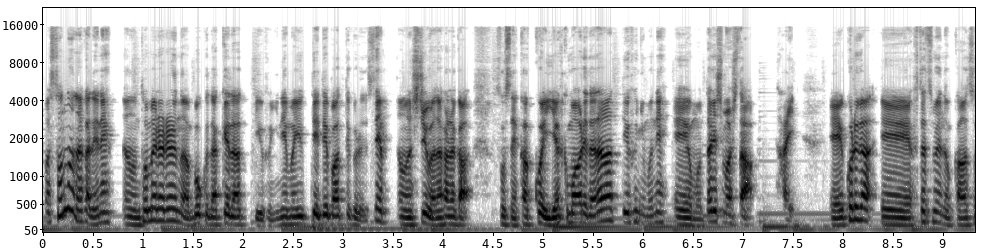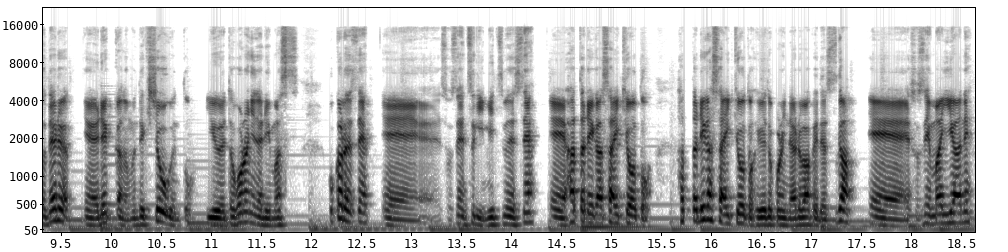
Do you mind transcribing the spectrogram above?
まあ、そんな中でね、あの止められるのは僕だけだっていうふうにね、まあ、言って出張ってくるですね、あのシューはなかなかそうですね、かっこいい役回りだなっていうふうにもね、えー、思ったりしました。はい。えー、これが、えー、2つ目の感想である、えー、劣化の無敵将軍というところになります。ここからですね、えー、そうですね、次3つ目ですね、えー、ハタリが最強と、ハッタリが最強というところになるわけですが、えー、そうですね、まあ、いやね、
